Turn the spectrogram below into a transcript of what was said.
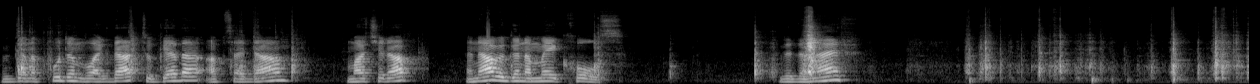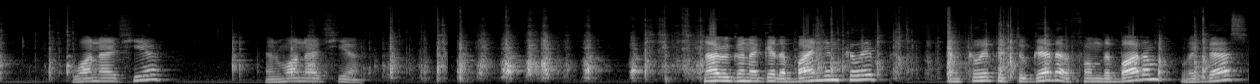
We're gonna put them like that together upside down, match it up and now we're gonna make holes with the knife. One right here and one right here. Now we're gonna get a binding clip and clip it together from the bottom like this.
